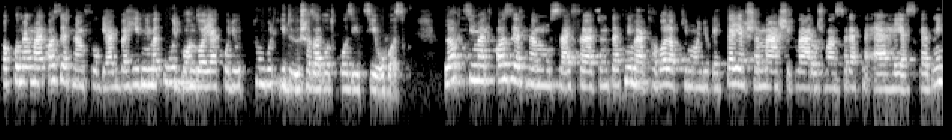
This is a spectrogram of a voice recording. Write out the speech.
akkor meg már azért nem fogják behívni, mert úgy gondolják, hogy ő túl idős az adott pozícióhoz. Lakcímet azért nem muszáj feltüntetni, mert ha valaki mondjuk egy teljesen másik városban szeretne elhelyezkedni,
